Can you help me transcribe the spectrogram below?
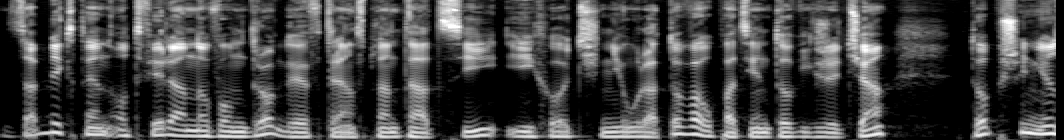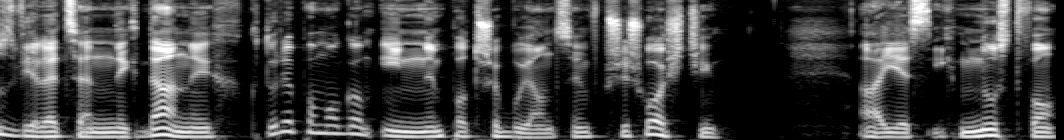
Zabieg ten otwiera nową drogę w transplantacji i choć nie uratował pacjentowi życia, to przyniósł wiele cennych danych, które pomogą innym potrzebującym w przyszłości. A jest ich mnóstwo.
